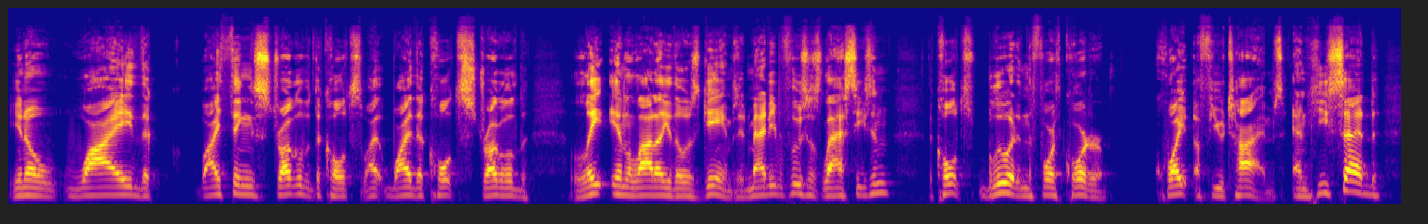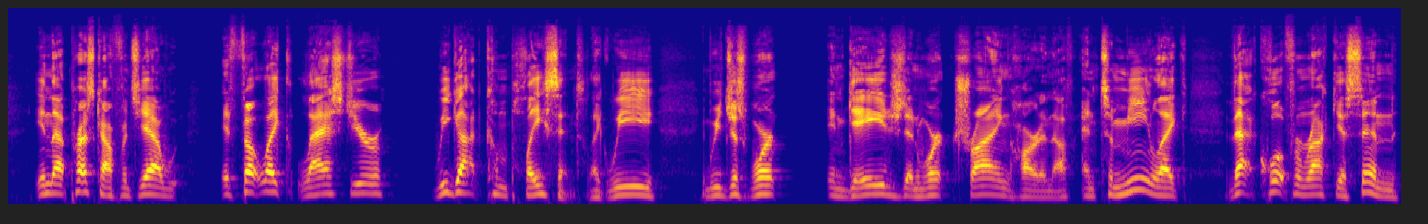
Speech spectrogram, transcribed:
you know, why the why things struggled with the Colts, why, why the Colts struggled late in a lot of those games. In Matt Eberflus's last season, the Colts blew it in the fourth quarter quite a few times. And he said in that press conference, yeah, it felt like last year we got complacent. Like we we just weren't engaged and weren't trying hard enough. And to me, like that quote from Rock Ya-Sin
